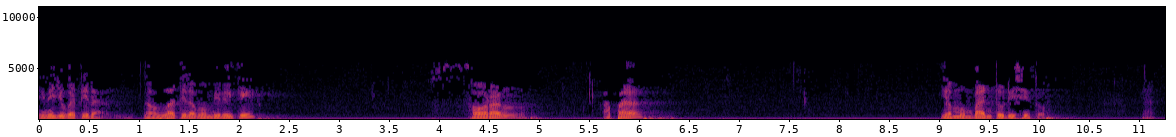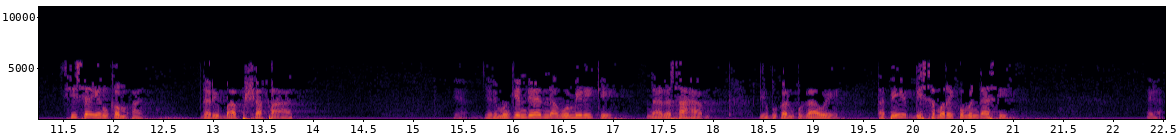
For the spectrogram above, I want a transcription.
Ini juga tidak. Nah, Allah tidak memiliki seorang apa yang membantu di situ. Sisa yang keempat dari bab syafaat. Ya, jadi mungkin dia tidak memiliki, tidak ada saham, dia bukan pegawai, tapi bisa merekomendasi. Ya,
